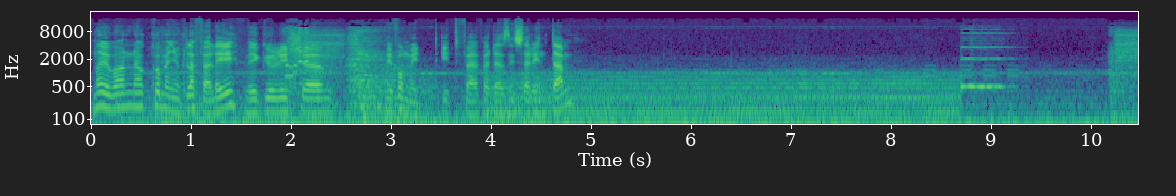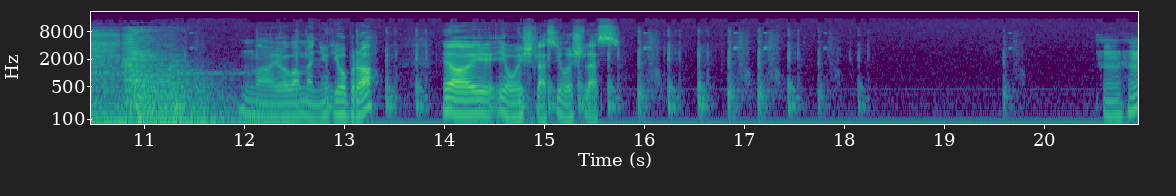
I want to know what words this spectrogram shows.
Na jó van, akkor menjünk lefelé. Végül is uh, mi van itt, itt felfedezni szerintem. Na jó van, menjünk jobbra. Jaj, jó is lesz, jó is lesz. Mhm.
